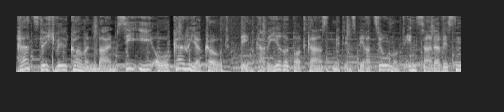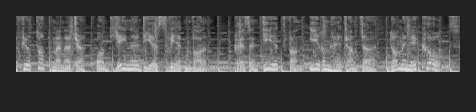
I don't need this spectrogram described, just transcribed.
Herzlich willkommen beim CEO Career Code, dem Karriere-Podcast mit Inspiration und Insiderwissen für Top-Manager und jene, die es werden wollen. Präsentiert von Ihrem Headhunter Dominik Roth.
